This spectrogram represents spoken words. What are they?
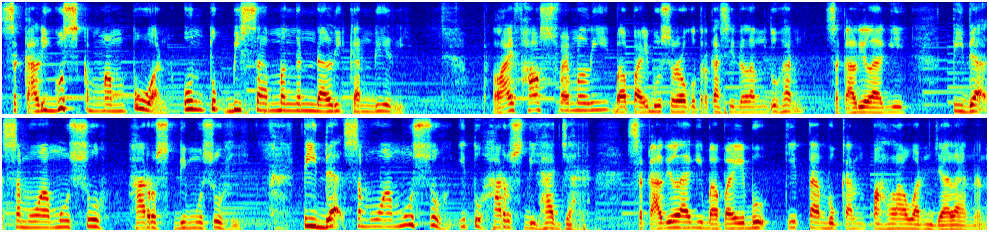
sekaligus kemampuan untuk bisa mengendalikan diri. Lifehouse Family, Bapak Ibu Saudaraku terkasih dalam Tuhan, sekali lagi, tidak semua musuh harus dimusuhi. Tidak semua musuh itu harus dihajar. Sekali lagi Bapak Ibu, kita bukan pahlawan jalanan.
